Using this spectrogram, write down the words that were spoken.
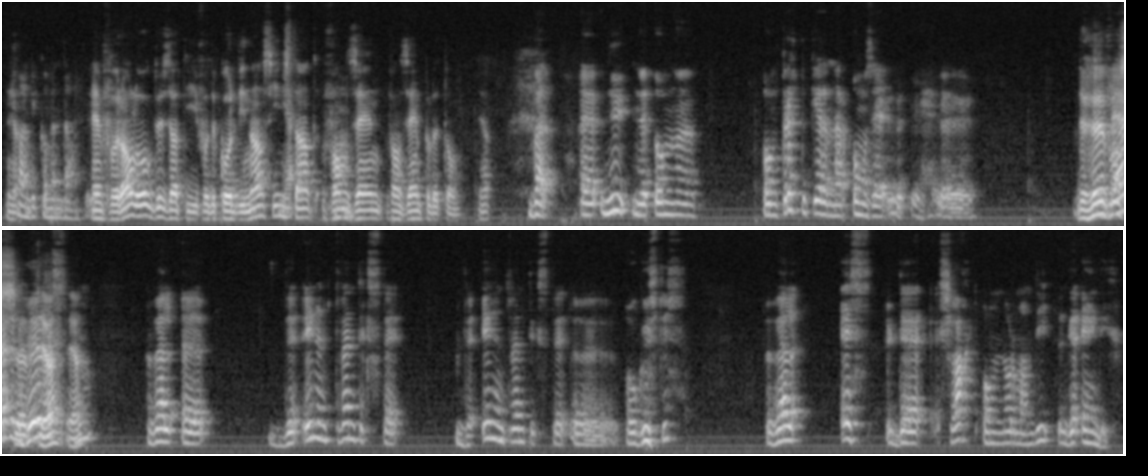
ja. van de commandant. En vooral ook dus dat hij voor de coördinatie Ja. staat van, zijn, van zijn peloton. Ja. Wel, nu, om, om terug te keren naar onze De heuvels, bergen, heuvels, ja, ja. Wel, eh, de 21ste, de 21ste eh, augustus, wel, is de slacht om Normandie geëindigd.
